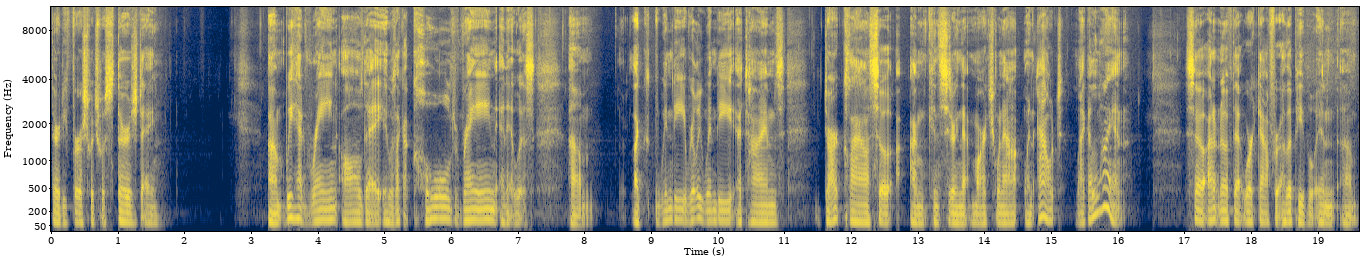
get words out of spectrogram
31st, which was Thursday, um, we had rain all day. It was like a cold rain, and it was um, like windy, really windy at times, dark clouds. So I'm considering that March went out went out like a lion. So I don't know if that worked out for other people in um,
